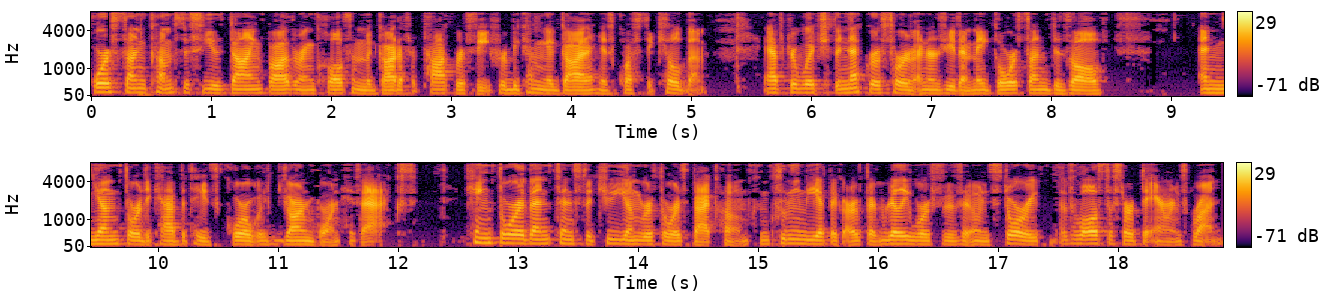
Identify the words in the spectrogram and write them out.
Gorr's son comes to see his dying father and calls him the god of hypocrisy for becoming a god in his quest to kill them, after which the Necrosword energy that made Gorr's son dissolve, and young Thor decapitates Gorr with Jarnbjorn, his axe. King Thor then sends the two younger Thors back home, concluding the epic arc that really works as his own story, as well as the start to Aaron's run.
